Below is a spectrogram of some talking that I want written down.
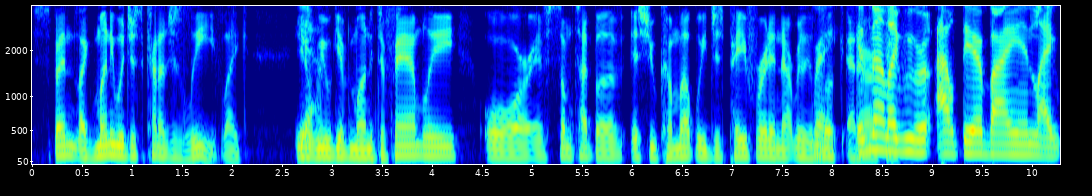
spend like money would just kind of just leave like you Yeah. know we would give money to family or if some type of issue come up we just pay for it and not really Right. look at it. it's not like we were out there buying like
